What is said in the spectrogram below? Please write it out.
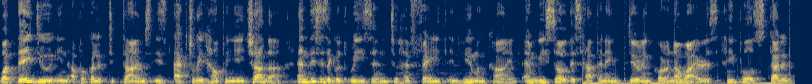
what they do in apocalyptic times is actually helping each other. And this is a good reason to have faith in humankind. And we saw this happening during coronavirus. People started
